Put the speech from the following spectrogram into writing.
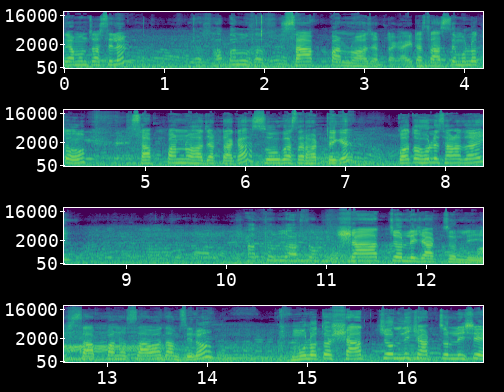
কেমন চাচ্ছিলেন? ছাপ্পান্ন হাজার টাকা। এটা চাচ্ছে মূলত ছাপ্পান্ন হাজার টাকা চৌগাছার হাট থেকে। কত হলে ছাড়া যায়? সাতচল্লিশ আটচল্লিশ। ছাপ্পান্ন চাওয়া দাম ছিল। মূলত সাতচল্লিশ আটচল্লিশে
